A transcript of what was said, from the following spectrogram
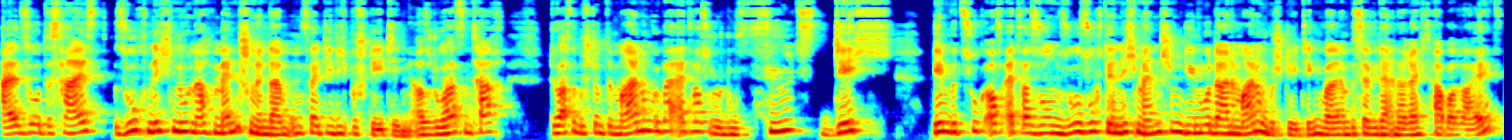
Also das heißt, such nicht nur nach Menschen in deinem Umfeld, die dich bestätigen. Also du hast einen Tag, du hast eine bestimmte Meinung über etwas oder du fühlst dich in Bezug auf etwas so und so, such dir nicht Menschen, die nur deine Meinung bestätigen, weil dann bist du ja wieder in der Rechthaberei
